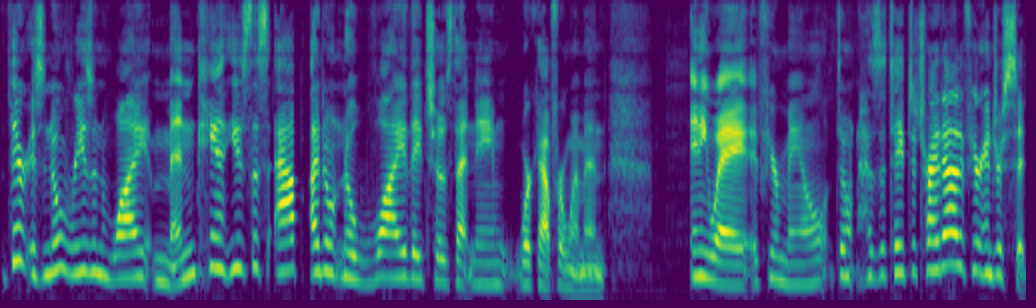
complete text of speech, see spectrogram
there is no reason why men can't use this app. I don't know why they chose that name, Workout for Women. Anyway, if you're male, don't hesitate to try it out if you're interested.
